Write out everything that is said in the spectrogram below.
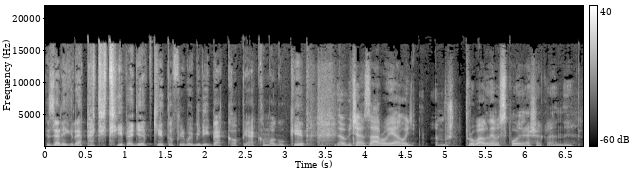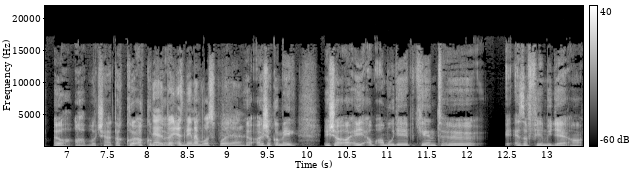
Ez elég repetitív egyébként a film, hogy mindig megkapják a magukét. De bocsánat, zárójel, hogy most próbálunk nem spoileresek lenni. Jó, ah, bocsánat. Akkor, akkor, De ez, ez még nem volt spoiler. És akkor még, és a, a, amúgy egyébként ez a film ugye a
